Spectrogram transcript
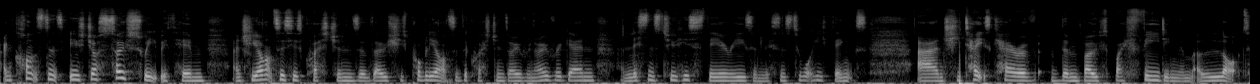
And Constance is just so sweet with him and she answers his questions, although she's probably answered the questions over and over again and listens to his theories and listens to what he thinks. And she takes care of them both by feeding them a lot.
